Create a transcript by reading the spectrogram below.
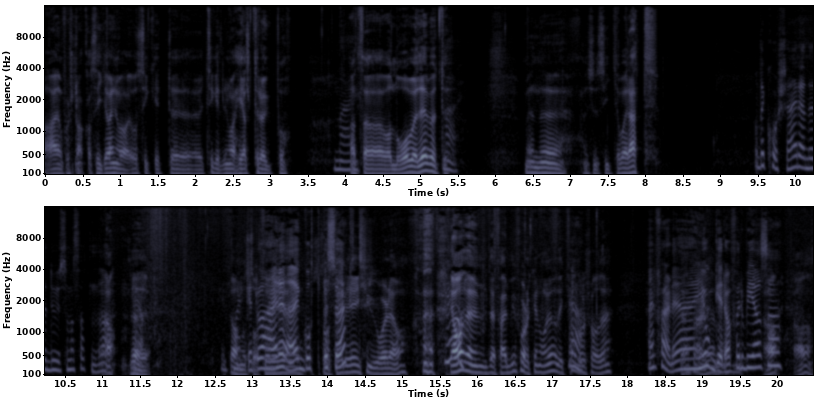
Nei, Han forsnakka seg ikke. Han var jo sikkert, uh, sikkert han var helt trygg på Nei. at det var lov, eller, vet du. Nei. Men uh, han syntes ikke det var rett. Og det korset her, er det du som har satt den? Ja, det er det. Ja. Det har Og her er det godt stått her besøkt. i 20 år, det òg. ja, det, det ferdig mye folk nå, ja. Det er ikke Ja. å se det. Her får det er joggere forbi, altså. Ja, ja da.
